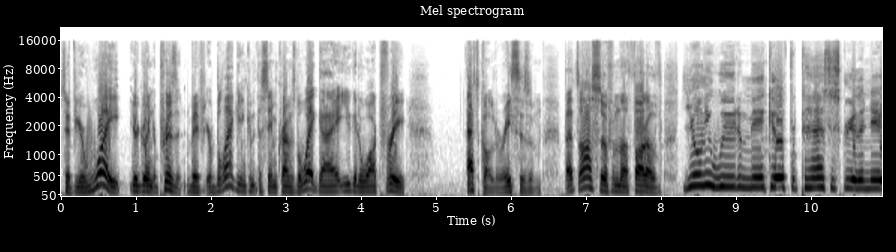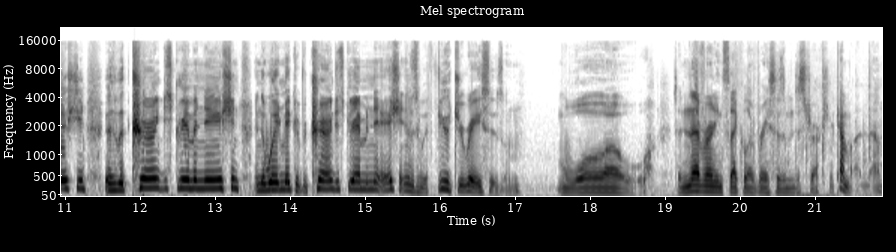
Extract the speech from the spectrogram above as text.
So if you're white, you're going to prison. But if you're black and you commit the same crimes as the white guy, you get to walk free. That's called racism. But it's also from the thought of the only way to make up for past discrimination is with current discrimination, and the way to make up for current discrimination is with future racism. Whoa. It's a never ending cycle of racism and destruction. Come on now.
